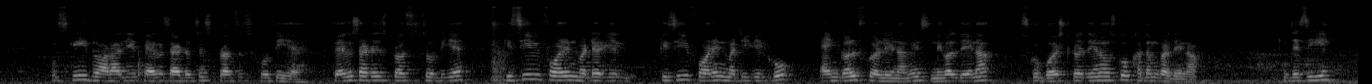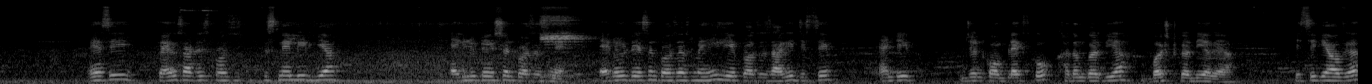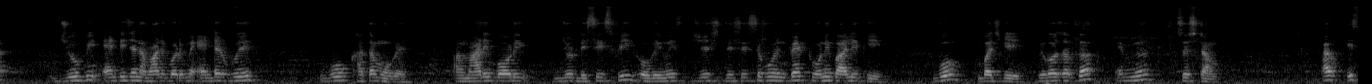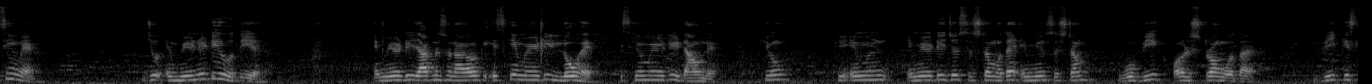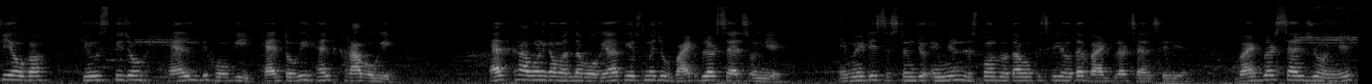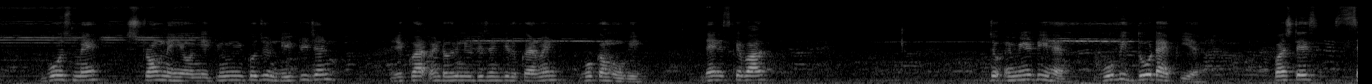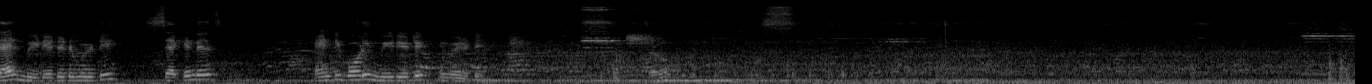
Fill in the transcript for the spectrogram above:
उसके द्वारा ये फेगोसाइटोसिस प्रोसेस होती है। फेगोसाइटोसिस प्रोसेस होती है किसी भी फॉरेन मटेरियल किसी फॉरेन मटेरियल को एनगल्फ कर लेना मीन्स निगल देना, उसको बर्स्ट कर देना, उसको ख़त्म कर देना। जैसे कि ऐसे ही फेगोसाइटोसिस प्रोसेस किसने लीड किया? एग्लूटेशन प्रोसेस में एग्लूटेशन प्रोसेस में ही ये प्रोसेस आ गई, जिससे एंटीजन कॉम्प्लेक्स को ख़त्म कर दिया बर्स्ट कर दिया गया। इससे क्या हो गया? जो भी एंटीजन हमारी बॉडी में एंटर हुए, वो ख़त्म हो गए। हमारी बॉडी जो डिसीज़ फ्री हो गई मीन्स जिस डिसीज़ से वो इन्फेक्ट होने वाली थी वो बच गई because of the immune system अब इसी में जो इम्यूनिटी होती है इम्यूनिटी आपने सुना होगा कि इसकी इम्यूनिटी लो है, इसकी इम्यूनिटी डाउन है। क्यों? कि इम्यून इम्यूनिटी जो सिस्टम होता है इम्यून सिस्टम वो वीक और स्ट्रॉन्ग होता है। वीक इसलिए होगा? कि उसकी जो हेल्थ होगी हेल्थ होगी हेल्थ ख़राब होगी। हेल्थ ख़राब होने का मतलब हो गया कि उसमें जो वाइट ब्लड सेल्स होंगे इम्यूनिटी सिस्टम जो इम्यून रिस्पॉन्स होता है वो किसके लिए होता है? वाइट ब्लड सेल्स के लिए। वाइट ब्लड सेल्स जो होंगे वो उसमें स्ट्रॉन्ग नहीं होंगे क्योंकि उनको जो न्यूट्रिजन रिक्वायरमेंट होगी न्यूट्रिजन की रिक्वायरमेंट वो कम होगी। देन इसके बाद जो इम्यूनिटी है वो भी दो टाइप की है। First is cell mediated immunity second is antibody mediated immunity चलो।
